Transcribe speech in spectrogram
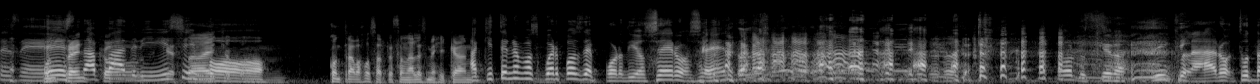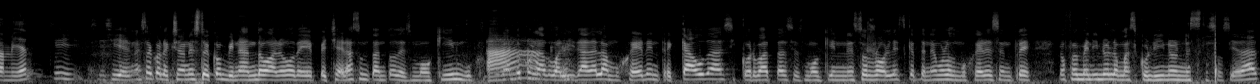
es de... un trench Está coat que padrísimo. Con, trabajos artesanales mexicanos. Aquí tenemos cuerpos de pordioseros, ¿eh? Entonces- nos queda. Sí, claro. ¿Tú también? Sí, sí, sí. En esta colección estoy combinando algo de pecheras, un tanto de smoking, jugando con la ok. dualidad de la mujer entre caudas y corbatas smoking, esos roles que tenemos las mujeres entre lo femenino y lo masculino en esta sociedad.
